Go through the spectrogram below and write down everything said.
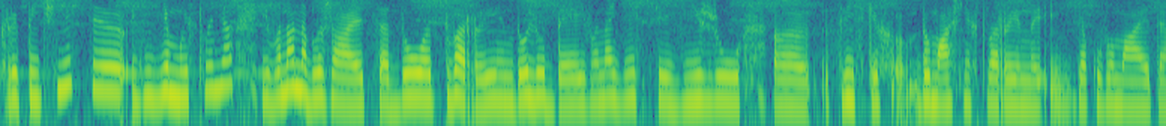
критичність е, її мислення, і вона наближається до тварин, до людей. Вона їсть їжу е, свійських е, домашніх тварин, яку ви маєте.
